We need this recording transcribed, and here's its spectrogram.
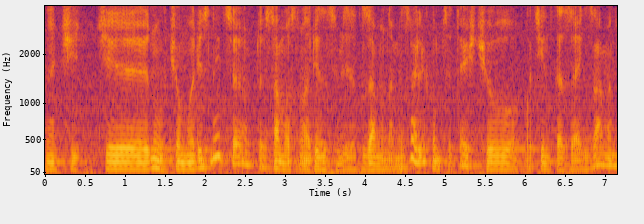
Значить, е, ну, в чому різниця? Тобто саме основна різниця між екзаменом і заліком це те, що оцінка за екзамен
